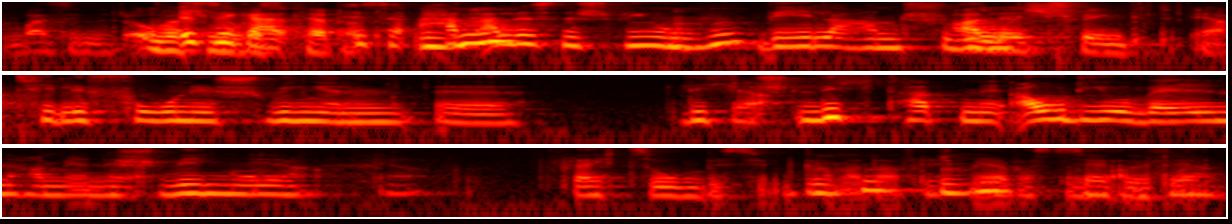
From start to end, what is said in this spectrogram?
Aber weiß ich nicht, ob er ist was egal, gehört hat. es hat alles eine Schwingung. WLAN schwingt. Alles schwingt, ja. Telefone schwingen, äh, Licht, Ja. Licht hat eine, Audiowellen haben ja eine Schwingung. Ja, ja. Vielleicht so ein bisschen kann man da vielleicht mehr was damit Sehr gut, anfangen.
